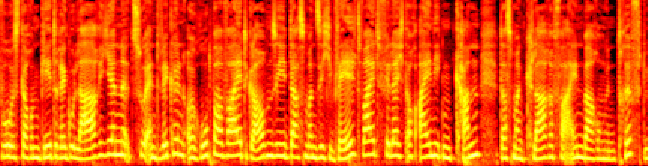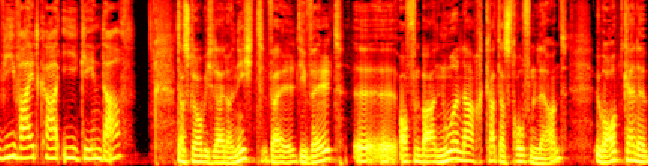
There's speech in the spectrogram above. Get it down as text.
wo es darum geht, Regularien zu entwickeln, europaweit. Glauben Sie, dass man sich weltweit vielleicht auch einigen kann, dass man klare Vereinbarungen trifft, wie weit KI gehen darf? Das glaube ich leider nicht, weil die Welt äh, offenbar nur nach Katastrophen lernt, überhaupt keine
